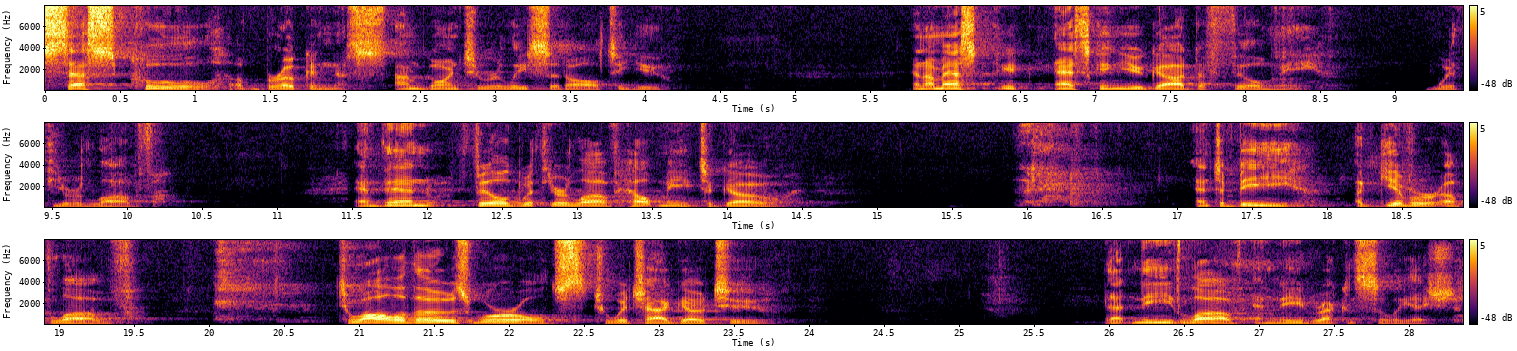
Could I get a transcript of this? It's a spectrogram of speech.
cesspool of brokenness. I'm going to release it all to you. And I'm ask, asking you, God, to fill me with your love. And then, filled with your love, help me to go and to be a giver of love to all of those worlds to which I go to that need love and need reconciliation.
